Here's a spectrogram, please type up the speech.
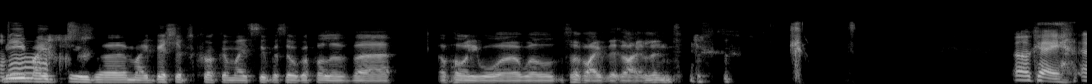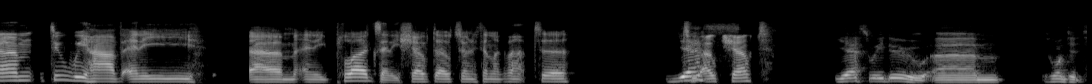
Me, my tuba, my bishop's crook, and my super soaker full of uh, of holy water will survive this island. Okay. Um, do we have any Um, any plugs, any shout outs or anything like that to, Yes. to outshout? Yes, we do. Um, just wanted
